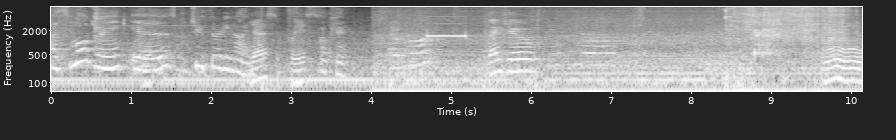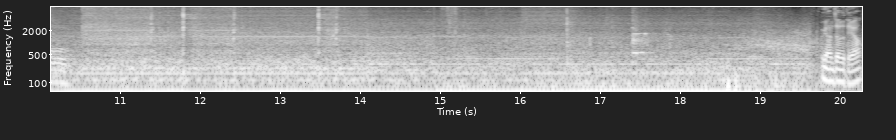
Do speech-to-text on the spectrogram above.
a small drink is two thirty nine. Yes, please. Okay. Thank you. 오. 여기 앉아도 돼요?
